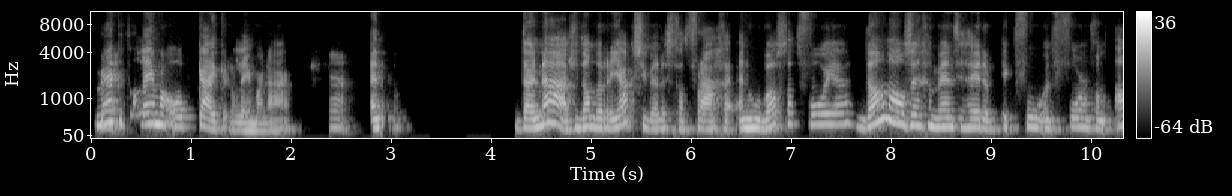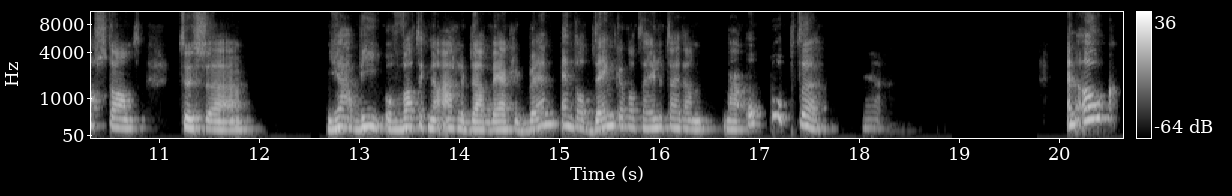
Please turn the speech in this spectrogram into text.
Merk Nee. het alleen maar op. Kijk er alleen maar naar. Ja. En daarna, als je dan de reactie wel eens gaat vragen, en hoe was dat voor je? Dan al zeggen mensen, hey, ik voel een vorm van afstand tussen eh, ja, wie of wat ik nou eigenlijk daadwerkelijk ben. En dat denken wat de hele tijd dan maar oppopte. Ja. En ook,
